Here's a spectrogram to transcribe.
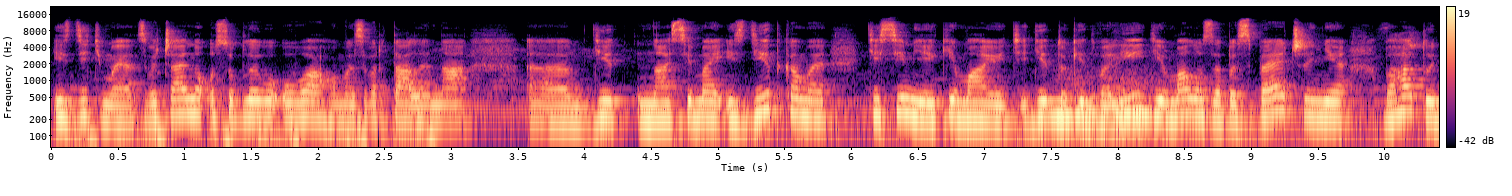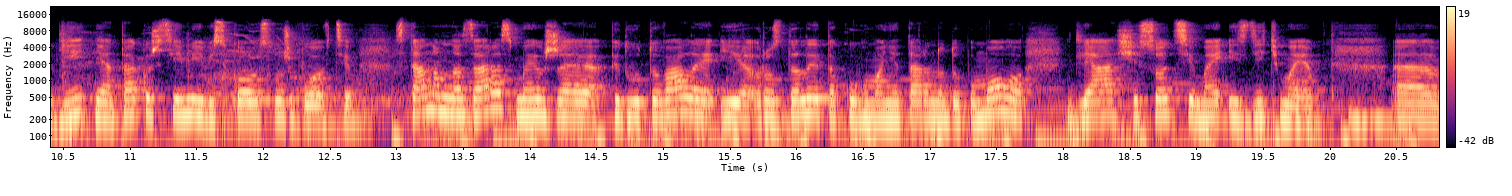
із дітьми. Звичайно, особливу увагу ми звертали на, на сімей із дітками, ті сім'ї, які мають діток інвалідів, малозабезпечені, багатодітні, а також сім'ї військовослужбовців. Станом на зараз ми вже підготували і роздали таку гуманітарну допомогу для 600 сімей із дітьми. Е,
